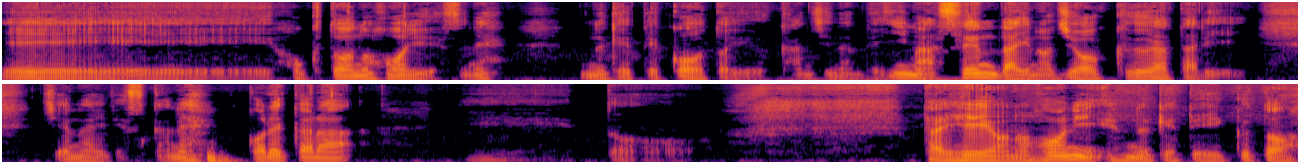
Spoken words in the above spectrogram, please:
えー、北東の方にですね、抜けてこうという感じなんで、今仙台の上空あたりじゃないですかね。これから、えーと、太平洋の方に抜けていくと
